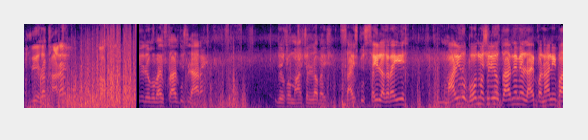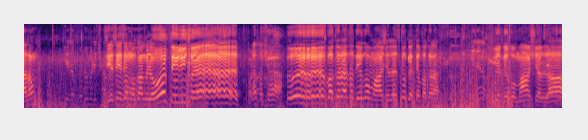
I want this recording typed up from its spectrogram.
मछली ऐसा खा रहा है। ये देखो भाई उस्ताद कुछ ला रहे हैं। देखो माशाल्लाह भाई साइज़ कुछ सही लग रहा है ये। मारी तो बहुत मछली है उस्ताद ने मैं लाइव बना नहीं पा रहा हूँ। जैसे जैसे मौका मिलो ओ तेरी खैर। बड़ा बकरा। ओए, बकरा तो देखो माशाल्लाह इसको कहते हैं बकरा। ये देखो माशाल्लाह।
